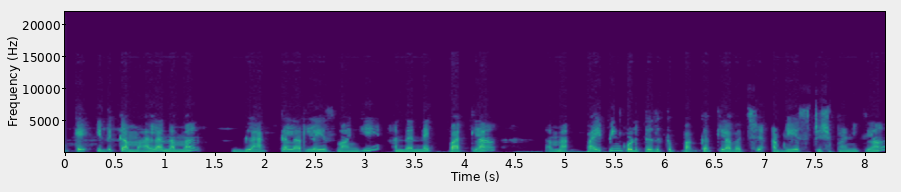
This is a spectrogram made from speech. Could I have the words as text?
ஓகே இதுக்கு மேலே நம்ம பிளாக் கலர் லேஸ் வாங்கி அந்த நெக் பார்ட்டில் நம்ம பைப்பிங் கொடுத்ததுக்கு பக்கத்தில் வச்சு அப்படியே ஸ்டிச் பண்ணிக்கலாம்.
